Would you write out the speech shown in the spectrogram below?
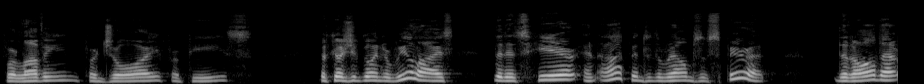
for loving, for joy, for peace. Because you're going to realize that it's here and up into the realms of spirit that all that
